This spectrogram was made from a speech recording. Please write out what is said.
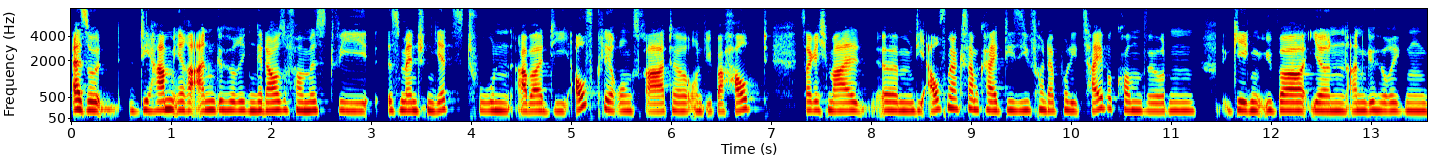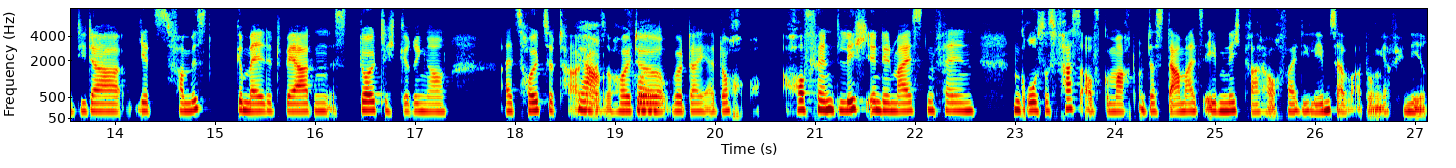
also die haben ihre Angehörigen genauso vermisst, wie es Menschen jetzt tun, aber die Aufklärungsrate und überhaupt, sage ich mal, ähm, die Aufmerksamkeit, die sie von der Polizei bekommen würden gegenüber ihren Angehörigen, die da jetzt vermisst gemeldet werden, ist deutlich geringer als heutzutage. Ja, also heute voll. wird da ja doch hoffentlich in den meisten Fällen ein großes Fass aufgemacht und das damals eben nicht, gerade auch weil die Lebenserwartung ja viel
